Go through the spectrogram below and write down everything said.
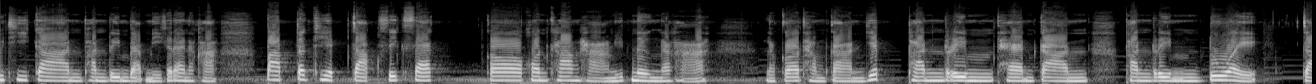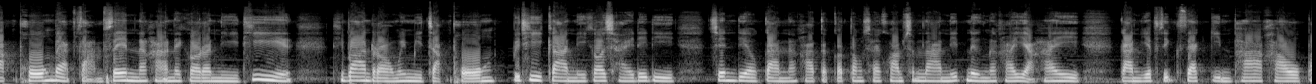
วิธีการพันริมแบบนี้ก็ได้นะคะ ปรับตะเข็บจักซิกแซกก็ค่อนข้างห่างนิดนึงนะคะ แล้วก็ทำการเย็บพันริมแทนการพันริมด้วยจักโพ้งแบบ 3 เส้นนะคะ ในกรณีที่ที่บ้านเราไม่มีจักโพ้ง วิธีการนี้ก็ใช้ได้ดี เช่นเดียวกันนะคะ แต่ก็ต้องใช้ความชำนาญนิดนึงนะคะ อย่าให้การเย็บซิกแซกกินผ้าเข้าไป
